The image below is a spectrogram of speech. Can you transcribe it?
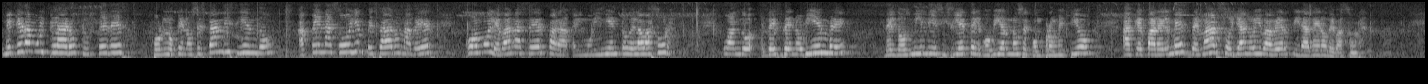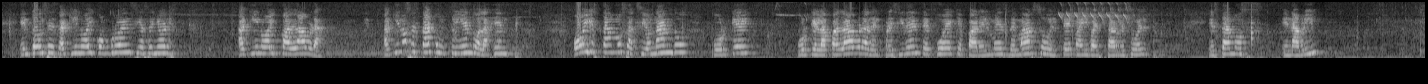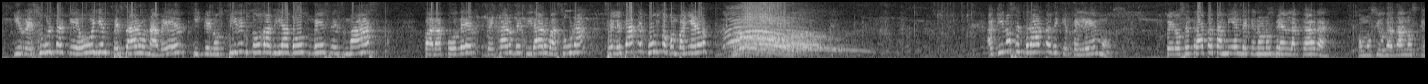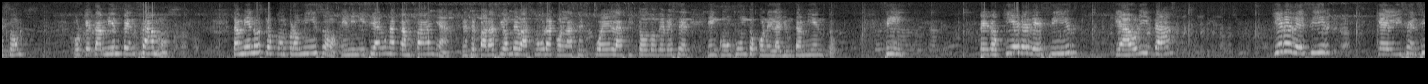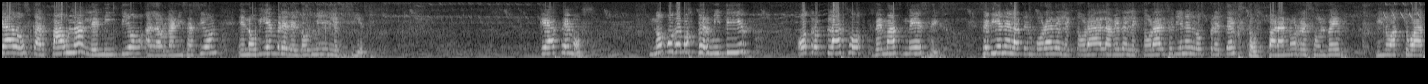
me queda muy claro que ustedes, por lo que nos están diciendo, apenas hoy empezaron a ver cómo le van a hacer para el movimiento de la basura. Cuando desde noviembre del 2017 el gobierno se comprometió a que para el mes de marzo ya no iba a haber tiradero de basura. Entonces aquí no hay congruencia, señores. Aquí no hay palabra. Aquí no se está cumpliendo a la gente. Hoy estamos accionando, ¿por qué? Porque la palabra del presidente fue que para el mes de marzo el tema iba a estar resuelto. Estamos en abril y resulta que hoy empezaron a ver y que nos piden todavía dos meses más para poder dejar de tirar basura. ¿Se les hace justo, compañeros? ¡No! Aquí no se trata de que peleemos pero se trata también de que no nos vean la cara como ciudadanos que somos, porque también pensamos, también nuestro compromiso en iniciar una campaña de separación de basura con las escuelas y todo debe ser en conjunto con el ayuntamiento. Sí, pero quiere decir que ahorita, quiere decir que el licenciado Oscar Paula le mintió a la organización en noviembre del 2017. ¿Qué hacemos? No podemos permitir otro plazo de más meses. Se viene la temporada electoral, la veda electoral, se vienen los pretextos para no resolver y no actuar.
